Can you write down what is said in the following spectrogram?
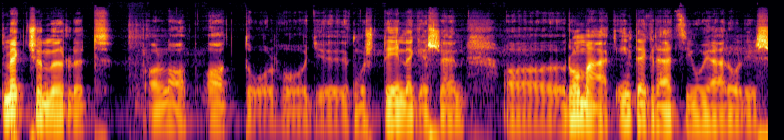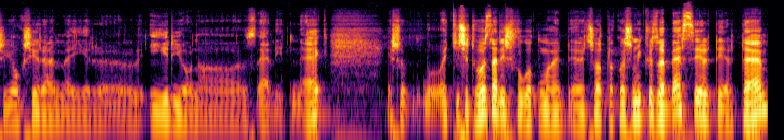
megcsömörlött a lap attól, hogy ők most ténylegesen a romák integrációjáról és jogsérelmeiről írjon az elitnek, és egy kicsit hozzád is fogok majd csatlakozni, miközben beszéltél te,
